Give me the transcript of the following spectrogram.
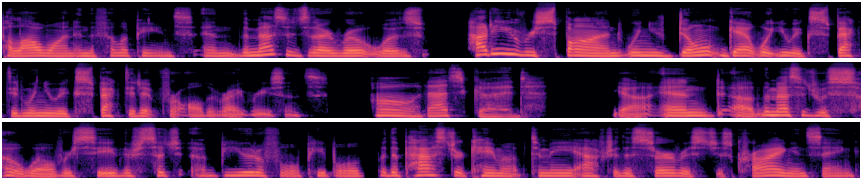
Palawan in the Philippines. And the message that I wrote was How do you respond when you don't get what you expected when you expected it for all the right reasons? Oh, that's good. Yeah, and uh, the message was so well received. There's such a beautiful people. But the pastor came up to me after the service, just crying and saying,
